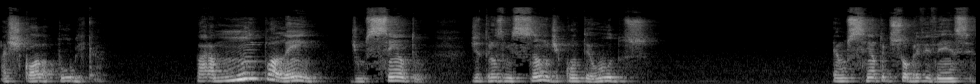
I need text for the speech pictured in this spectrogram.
A escola pública, para muito além de um centro de transmissão de conteúdos, é um centro de sobrevivência.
